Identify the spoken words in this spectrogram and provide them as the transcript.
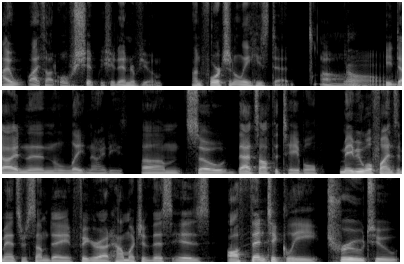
I I thought, oh shit, we should interview him. Unfortunately, he's dead. Oh. Oh, He died in the, in the late 90s. Um, so that's off the table. Maybe we'll find some answers someday, figure out how much of this is authentically true to,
